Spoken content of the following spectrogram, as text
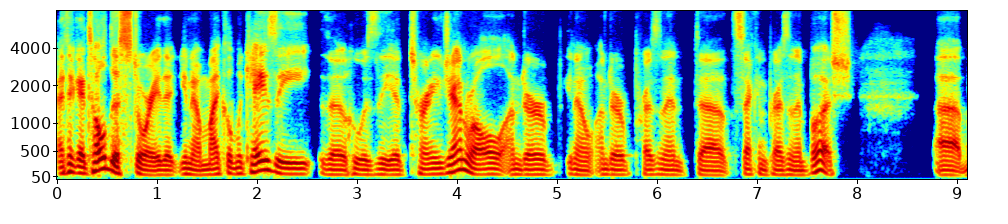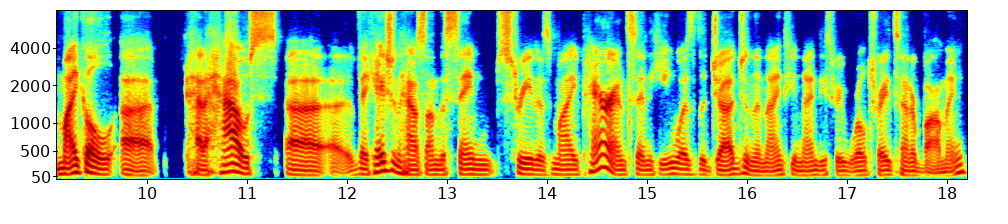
i think i told this story that you know michael mukasey the who was the attorney general under you know under president uh, second president bush uh, michael uh, had a house, uh, a vacation house on the same street as my parents, and he was the judge in the 1993 World Trade Center bombing,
